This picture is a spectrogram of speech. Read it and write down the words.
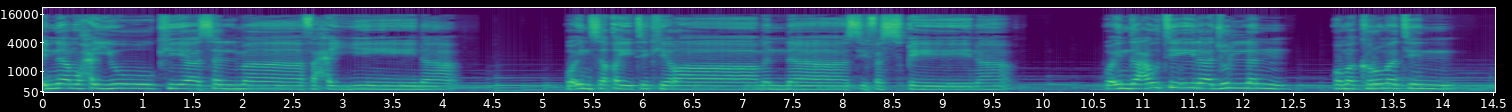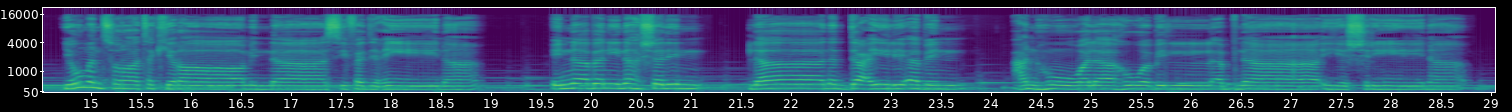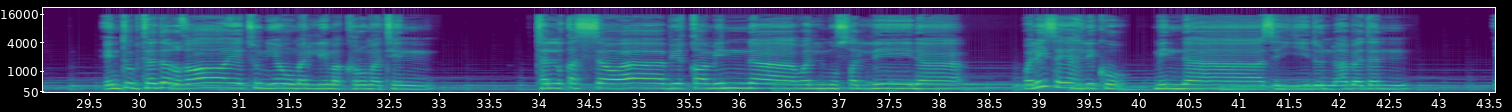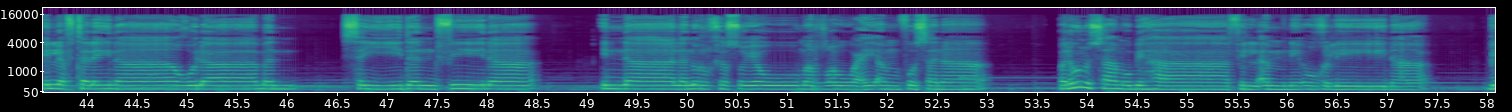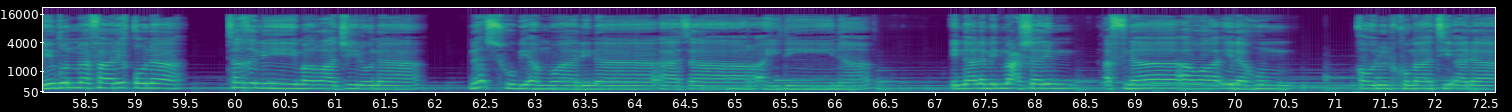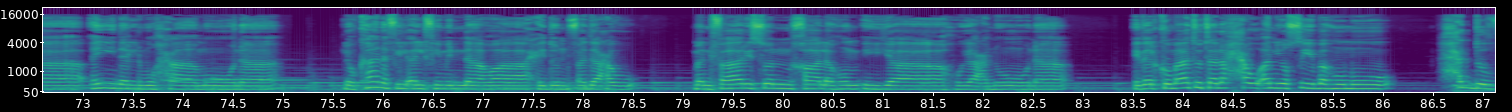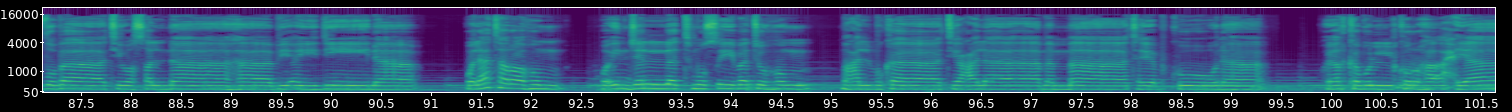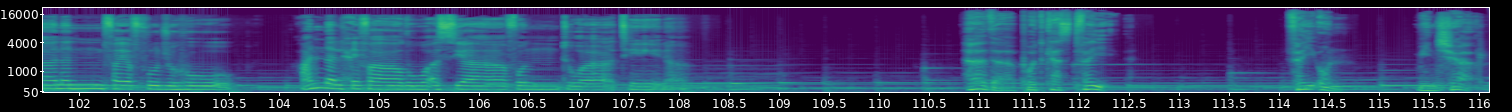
إنا محيوك يا سلمى فحيينا وإن سقيت كرام الناس فاسقينا وإن دعوت إلى جلا ومكرمة يوما سرات كرام الناس فادعينا إنا بني نهشل لا ندعي لأب عنه ولا هو بالأبناء يشرينا إن تبتدر غاية يوما لمكرمة تلقى السوابق منا والمصلين وليس يهلك منا سيد أبدا إلا افتلينا غلاما سيدا فينا. إنا لنرخص يوم الروع أنفسنا ولو نسام بها في الأمن أغلينا. بيض مفارقنا تغلي مراجلنا نأسه بأموالنا آثار أيدينا. إنا لمن معشر أفنى أوائلهم. قول الكمات ألا أين المحامون؟ لو كان في الألف منا واحد فدعوا من فارس خالهم إياه يعنون إذا الكمات تنحوا أن يصيبهم حد الضبات وصلناها بأيدينا ولا تراهم وإن جلت مصيبتهم مع البكاة على من مات يبكون ويركب الكره أحيانا فيفرجه عنا الحفاظ وأسياف تواتينا. هذا بودكاست فيء. فيء من شعر.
